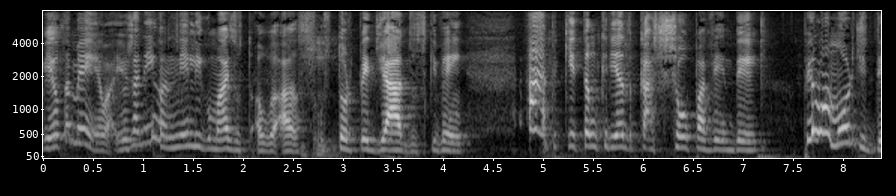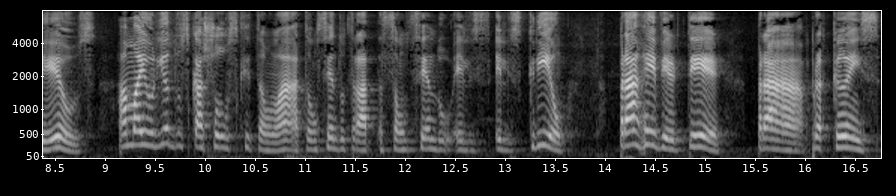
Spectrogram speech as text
eu também, eu, eu já nem, eu nem ligo mais os, as- os torpedeados que vêm. Ah, porque estão criando cachorro para vender. Pelo amor de Deus, a maioria dos cachorros que estão lá estão sendo são sendo eles eles criam para reverter para cães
